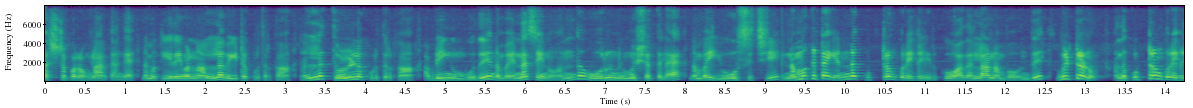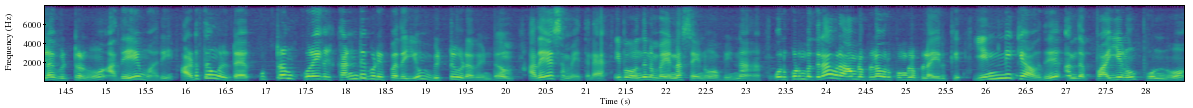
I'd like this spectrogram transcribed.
கஷ்டப்படுறவங்களாம் இருக்காங்க. நமக்கு இறைவன் நல்ல வீட்டை கொடுத்துருக்கான். நல்ல தொழிலை கொடுத்துருக்கான். அப்படிங்கும்போது நம்ம என்ன செய்யணும்? அந்த ஒரு நிமிஷத்தில் நம்ம யோசிச்சு நம்மக்கிட்ட என்ன குற்றம் குறைகள் இருக்கோ அதெல்லாம் நம்ம வந்து விட்டுறணும். அந்த குற்றம் குறைகளை விட்டுறணும். அதே மாதிரி அடுத்தவங்கள்ட்ட குற்றம் குறைகள் கண்டுபிடிப்பதையும் விட்டுவிட வேண்டும். அதே சமயத்தில் இப்போ வந்து நம்ம என்ன செய்யணும் அப்படின்னா ஒரு குடும்பத்தில் ஒரு ஆம்பளை பிள்ளை ஒரு பொம்பளை பிள்ளை இருக்குது என்னைக்காவது அந்த பையனும் பொண்ணும்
